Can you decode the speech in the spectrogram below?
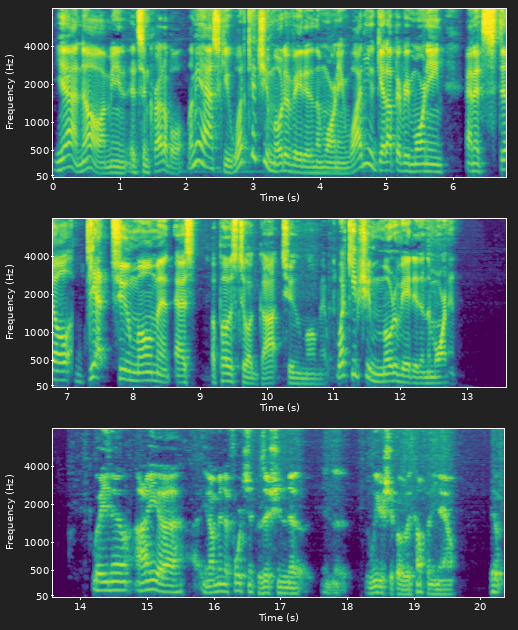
Yeah, no, I mean it's incredible. Let me ask you, what gets you motivated in the morning? Why do you get up every morning and it's still get to moment as opposed to a got to moment? What keeps you motivated in the morning? Well, you know, I, uh, you know, I'm in the fortunate position uh, in the leadership of the company now. That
